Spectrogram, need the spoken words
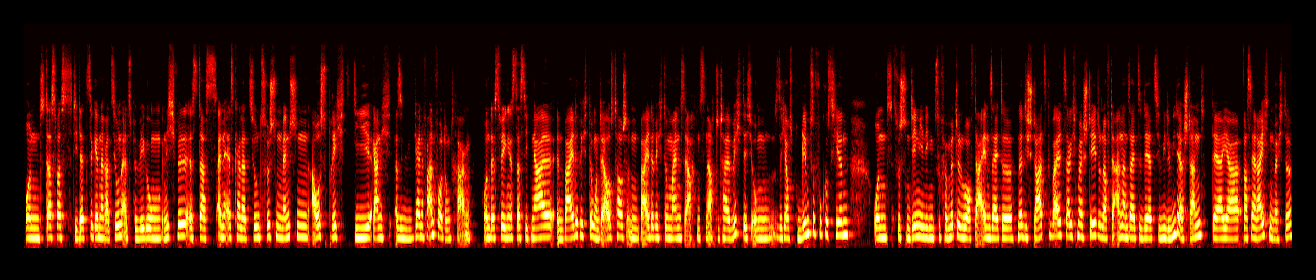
Und das, was die letzte Generation als Bewegung nicht will, ist, dass eine Eskalation zwischen Menschen ausbricht, die gar nicht, also die keine Verantwortung tragen. Und deswegen ist das Signal in beide Richtungen und der Austausch in beide Richtungen meines Erachtens nach total wichtig, um sich aufs Problem zu fokussieren und zwischen denjenigen zu vermitteln, wo auf der einen Seite ne, die Staatsgewalt, sage ich mal, steht und auf der anderen Seite der zivile Widerstand, der ja was erreichen möchte.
